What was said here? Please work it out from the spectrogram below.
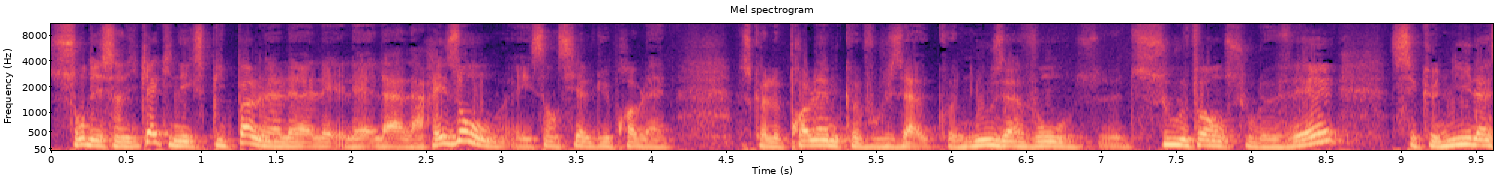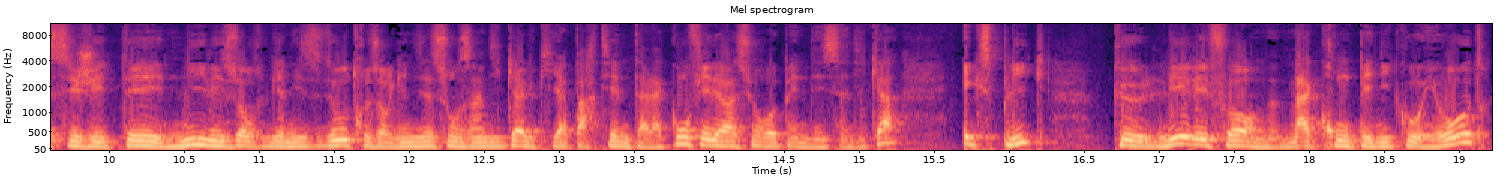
sont des syndicats qui n'expliquent pas la, raison essentielle du problème. Parce que le problème que, nous avons souvent soulevé, c'est que ni la CGT ni les autres organisations syndicales qui appartiennent à la Confédération européenne des syndicats expliquent que les réformes Macron, Pénicaud et autres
